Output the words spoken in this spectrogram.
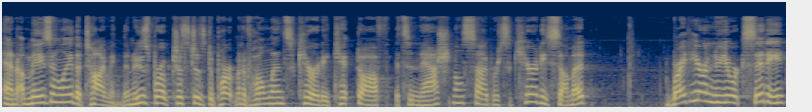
And amazingly, the timing. The news broke just as Department of Homeland Security kicked off its National Cybersecurity Summit right here in New York City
